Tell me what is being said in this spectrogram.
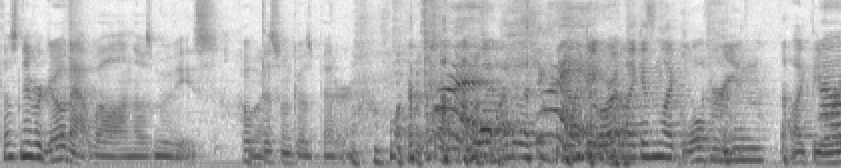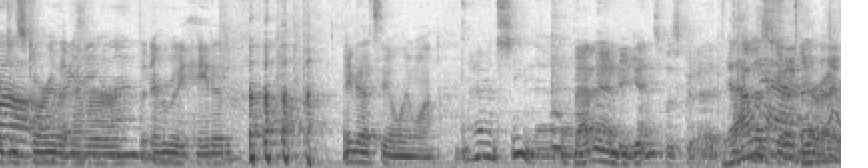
Those never go that well on those movies. Hope What? this one goes better. what was Why do I like, the or, like isn't like Wolverine like the origin Oh, story that never one, that everybody hated? Maybe that's the only one. I haven't seen that. Batman Begins was good. Yeah, that was Yeah. good. You're right.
